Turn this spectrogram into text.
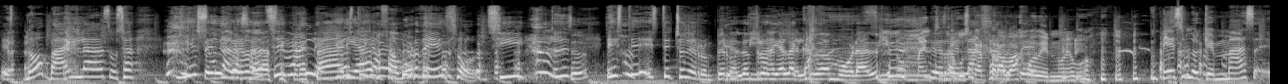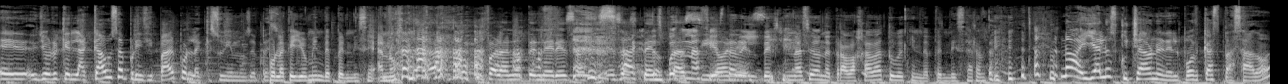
eh, ¿no? Bailas, o sea, y eso la verdad se vale. Yo estoy a favor de eso. Sí. Entonces, este, este hecho de romper y al otro día la cruda moral. Sí, no manches a buscar trabajo de nuevo. Eso es lo que más, eh, yo creo que la causa principal por la que subimos de peso. Por la que yo me independicé. Ah, no. Para no tener esas, esas Después de una fiesta del, del gimnasio donde trabajaba, tuve que independizarme. no, y ya lo escucharon en el podcast pasado.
